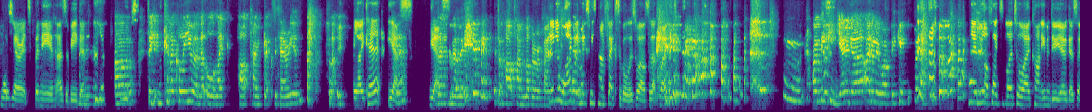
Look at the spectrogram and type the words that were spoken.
pleasure. It's paneer as a vegan. uh, so can I call you a little like part-time flexitarian like like it? Yes. Yes. definitely it's a part-time lover I don't know why, but it makes me sound flexible as well. So that's why I like it. I'm thinking yoga. I don't know what I'm thinking. But I'm not flexible at all. I can't even do yoga. So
